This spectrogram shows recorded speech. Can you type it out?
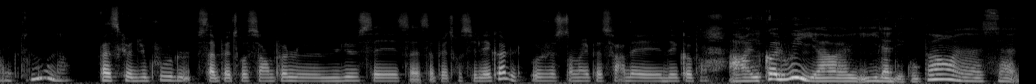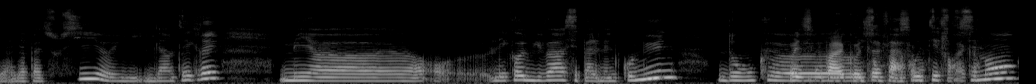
avec tout le monde Parce que du coup, ça peut être aussi un peu le lieu, c'est ça, ça peut être aussi l'école, où justement il peut se faire des, des copains. Alors à l'école, oui, il, a- il a des copains, euh, ça, il n'y a, pas de souci, euh, il, il est intégré. Mais euh, l'école où il va, c'est pas la même commune, donc euh, Oui, ils sont pas à côté, ils sont pas à forcément. côté forcément.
